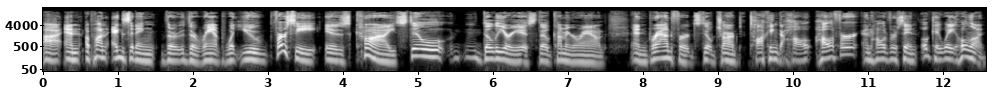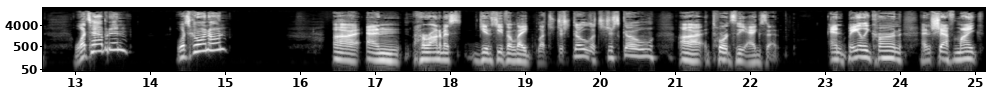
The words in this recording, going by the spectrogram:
uh, and upon exiting the the ramp, what you first see is Kai still delirious, though coming around, and Bradford still charmed, talking to Hol- Hollifer, and Hollifer saying, "Okay, wait, hold on, what's happening? What's going on?" Uh, and Hieronymus gives you the like, let's just go, let's just go, uh, towards the exit. And Bailey Kern and Chef Mike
